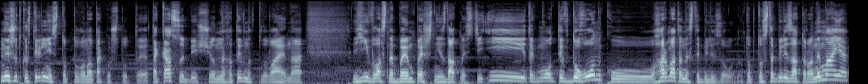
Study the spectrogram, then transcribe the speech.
Ну і швидкострільність, тобто вона також тут е, така собі, що негативно впливає на її, власне, БМПшні здатності. І, так мовити, вдогонку гармата не стабілізована. Тобто стабілізатора немає.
